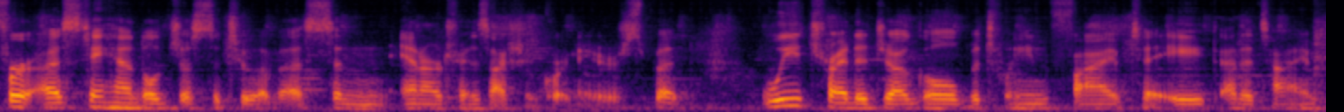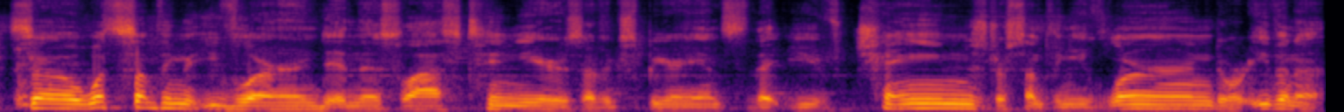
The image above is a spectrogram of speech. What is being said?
for us to handle just the two of us and, and our transaction coordinators but we try to juggle between five to eight at a time. So what's something that you've learned in this last 10 years of experience that you've changed or something you've learned or even a,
